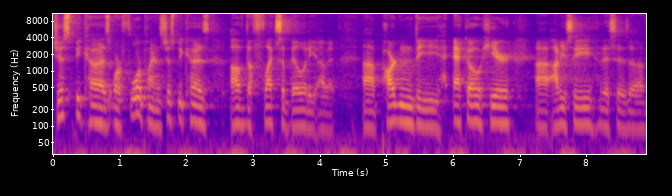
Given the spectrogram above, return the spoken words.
just because, or floor plans, just because of the flexibility of it. Uh, pardon the echo here. Uh, obviously, this is a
